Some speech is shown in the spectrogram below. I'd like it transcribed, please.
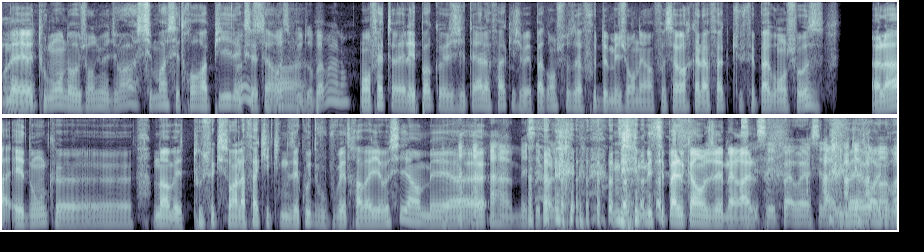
Ouais. Mais tout le monde aujourd'hui me dit, oh, 6 mois, c'est trop rapide, Ouais, etc. six mois, c'est plutôt pas mal. hein. Bon, en fait, à l'époque, j'étais à la fac et j'avais pas grand chose à foutre de mes journées. Il faut savoir qu'à la fac, tu fais pas grand chose. Voilà, et donc, euh, non, mais tous ceux qui sont à la fac et qui nous écoutent, vous pouvez travailler aussi, hein, mais, euh, mais c'est pas le cas. mais, mais c'est pas le cas en général. C'est- pas, ouais, c'est la Il règle des y avoir une 80-20, quoi.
